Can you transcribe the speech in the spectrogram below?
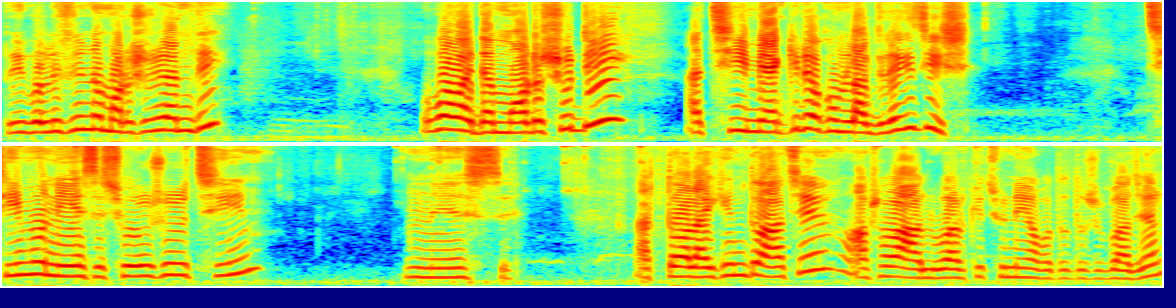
তুই বলেছিলি না মটরশুঁটি আনতি ও বাবা, দেখ, মটরশুঁটি আর ছিম একই রকম লাগছে, দেখেছিস? ছিমও নিয়ে এসছে, সরু সরু ছিম নিয়ে এসছে। আর তলায় কিন্তু আছে, আর সব আলু আর কিছু নেই আপাতত বাজার।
